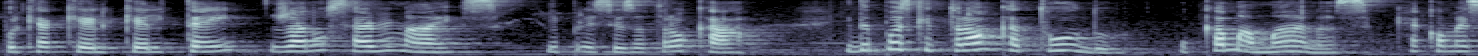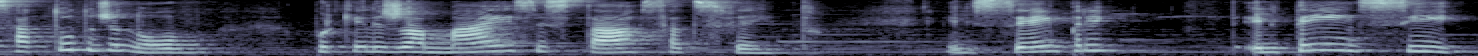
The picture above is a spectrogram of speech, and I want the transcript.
porque aquele que ele tem já não serve mais e precisa trocar. E depois que troca tudo, o Kamamanas quer começar tudo de novo, porque ele jamais está satisfeito. Ele sempre ele tem em si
